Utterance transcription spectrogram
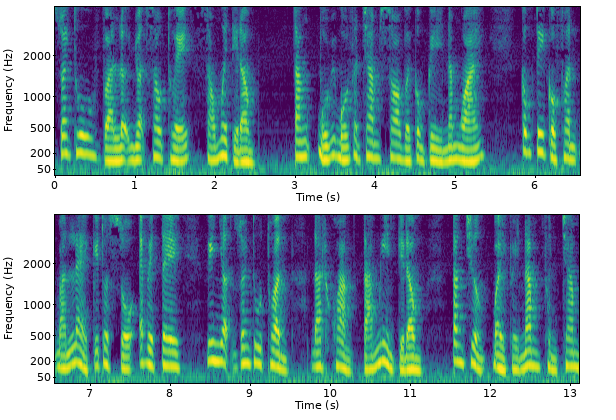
doanh thu và lợi nhuận sau thuế 60 tỷ đồng, tăng 44% so với cùng kỳ năm ngoái. Công ty cổ phần bán lẻ kỹ thuật số FPT ghi nhận doanh thu thuần đạt khoảng 8.000 tỷ đồng, tăng trưởng 7,5%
